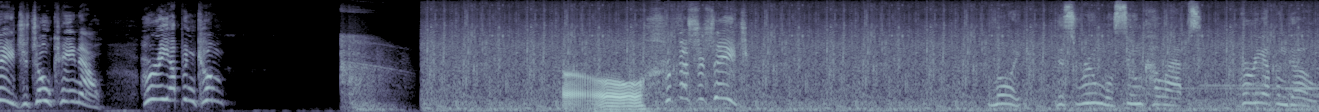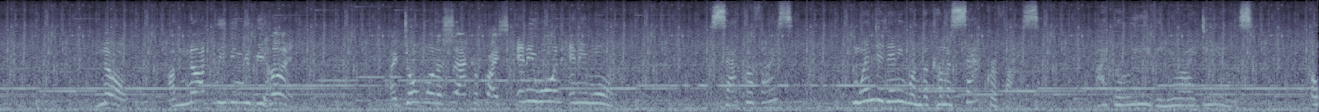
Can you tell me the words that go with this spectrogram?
Sage, it's okay now. Hurry up and come. Oh. Professor Sage! Lloyd, this room will soon collapse. Hurry up and go. No, I'm not leaving you behind. I don't want to sacrifice anyone anymore. Sacrifice? When did anyone become a sacrifice? I believe in your ideals. A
